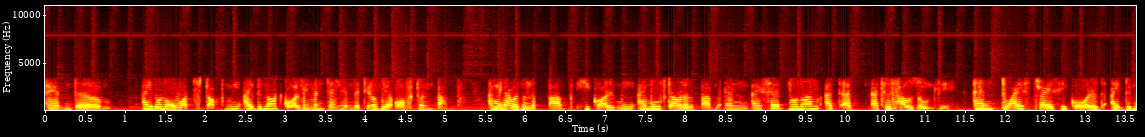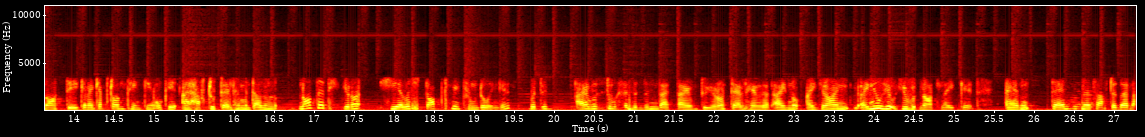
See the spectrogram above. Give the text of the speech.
and. um I don't know what stopped me. I did not call him and tell him that, you know, we are off to a pub. I mean, I was in the pub. He called me. I moved out of the pub and I said, no, no, I'm at, at, at his house only. And twice, thrice he called. I did not take. And I kept on thinking, okay, I have to tell him. It doesn't, not that, you know, he ever stopped me from doing it, but it, I was too hesitant that time to, you know, tell him that I know, I, you know, I, I knew he, he would not like it. And 10 minutes after that,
